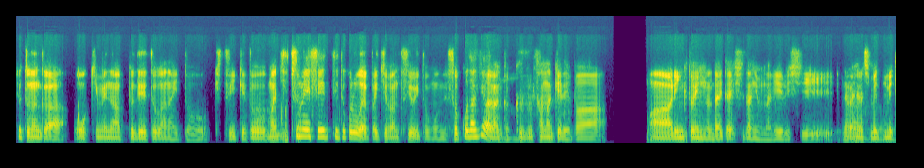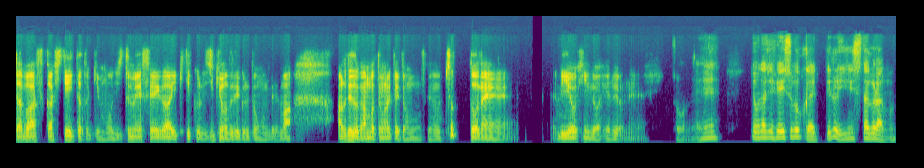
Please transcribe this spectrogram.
ちょっとなんか大きめのアップデートがないときついけど、まあ実名性っていうところがやっぱ一番強いと思うんで、そこだけはなんか崩さなければ、まあ、リンクトインの代替手段にもなり得るし、なんか変なし、メうんメタバース化していった時も実名性が生きてくる時期も出てくると思うんで、まあ、ある程度頑張ってもらいたいと思うんですけど、ちょっとね、利用頻度は減るよね。そうね。で、同じ Facebook がやってるインスタグラム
